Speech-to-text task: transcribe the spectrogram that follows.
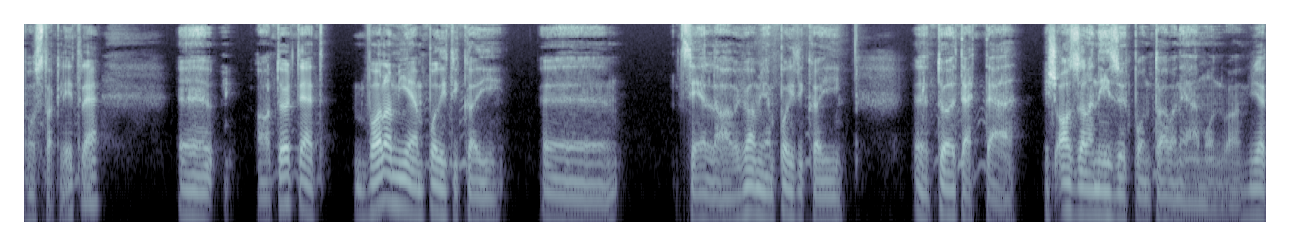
hoztak létre. Ö, a történet valamilyen politikai ö, céllal, vagy valamilyen politikai ö, töltettel, és azzal a nézőponttal van elmondva. Ugye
